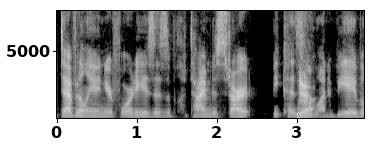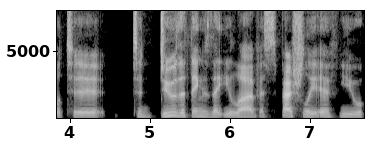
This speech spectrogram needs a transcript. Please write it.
Definitely in your 40s is a time to start because you want to be able to to do the things that you love, especially if you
